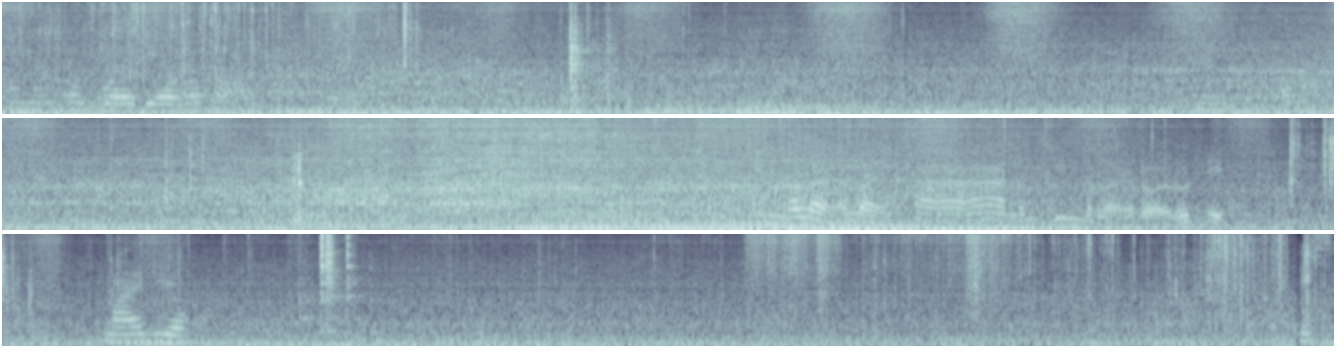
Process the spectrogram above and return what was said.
อันนั้นก็บวยเดียวก็พอน้ำจิ้มอร่อยอร่อยค่ะ น้ำจิ้มอ ร่อยอร่อยรสเด็ด ไม้เดียว พิเศ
